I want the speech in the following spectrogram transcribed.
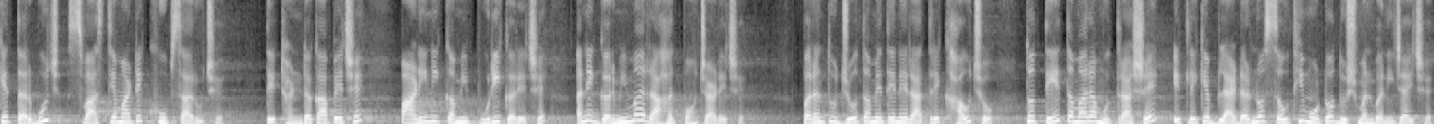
કે તરબૂચ સ્વાસ્થ્ય માટે ખૂબ સારું છે. તે ઠંડક આપે છે, પાણીની કમી પૂરી કરે છે અને ગરમીમાં રાહત પહોંચાડે છે. પરંતુ જો તમે તેને રાત્રે ખાઓ છો, તો તે તમારા મૂત્રાશય એટલે કે બ્લેડરનો સૌથી મોટો દુશ્મન બની જાય છે.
